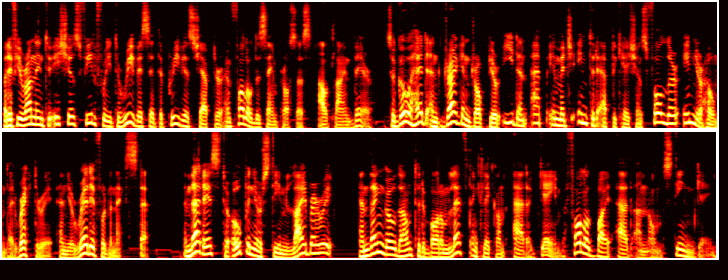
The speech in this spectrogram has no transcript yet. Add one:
But if you run into issues, feel free to revisit the previous chapter and follow the same process outlined there. So go ahead and drag and drop your Eden app image into the applications folder in your home directory, and you're ready for the next step. And that is to open your Steam library and then go down to the bottom left and click on Add a game, followed by Add a non-Steam game.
